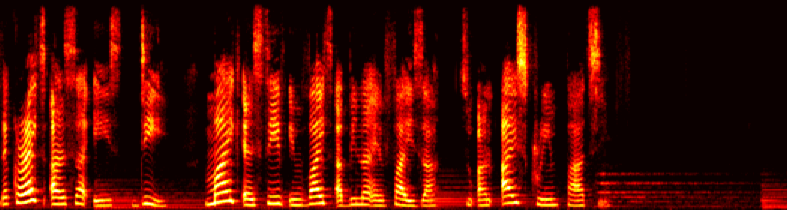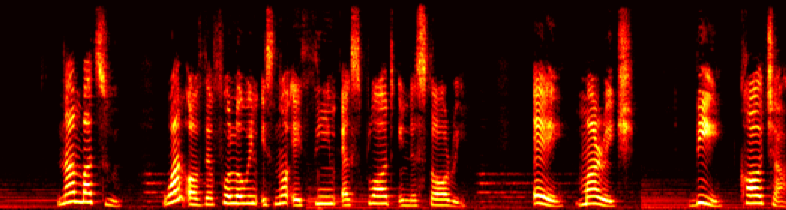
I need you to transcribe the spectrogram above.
The correct answer is D. Mike and Steve invite Abena and Faiza to an ice cream party. Number 2. One of the following is not a theme explored in the story. A. Marriage B. Culture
